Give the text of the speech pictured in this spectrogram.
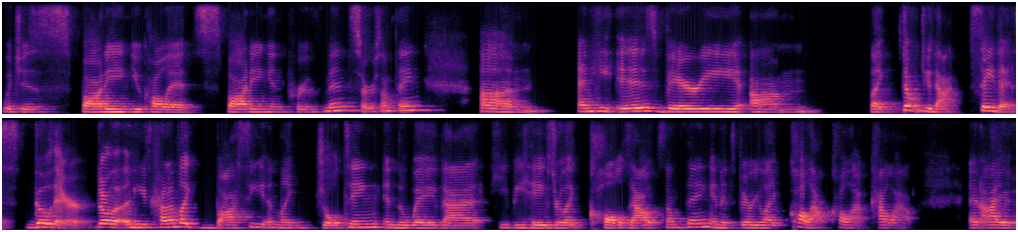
which is spotting. You call it spotting improvements or something. Um, and he is very um, like don't do that. Say this. Go there. And he's kind of like bossy and like jolting in the way that he behaves or like calls out something. And it's very like call out call out call out. And i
